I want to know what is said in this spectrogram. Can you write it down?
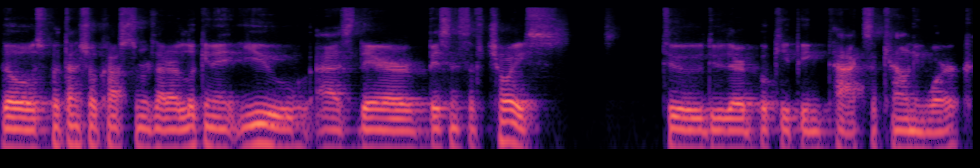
those potential customers that are looking at you as their business of choice to do their bookkeeping, tax, accounting work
